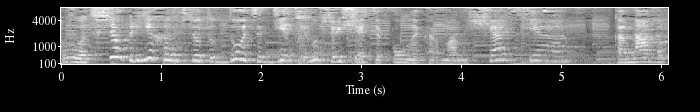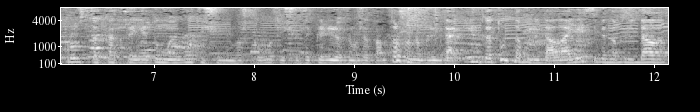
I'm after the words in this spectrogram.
Вот, все, приехали, все тут дотик, детки, ну все, и счастье, полное карманы счастья. Канада просто как-то, я думаю, вот еще немножко, вот еще за перелетом уже там тоже наблюдать. Инка тут наблюдала, а я себе наблюдала,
